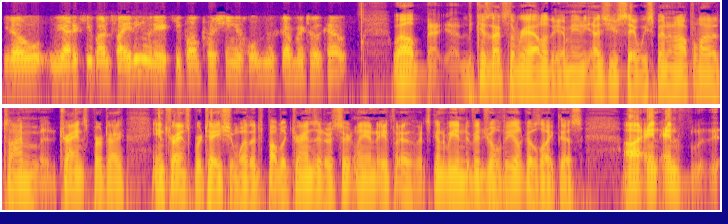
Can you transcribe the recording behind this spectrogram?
you know, we got to keep on fighting. We got to keep on pushing and holding this government to account. Well, uh, because that's the reality. I mean, as you say, we spend an awful lot of time transport in transportation, whether it's public transit or certainly in, if, if, it's going to be individual vehicles like this. Uh, and and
